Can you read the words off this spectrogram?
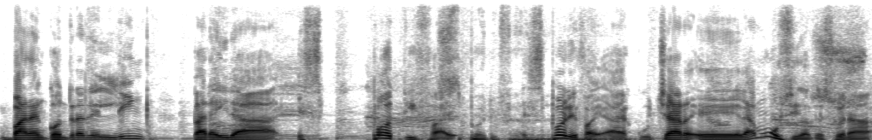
van a encontrar el link para ir a Spotify, a escuchar eh, la música que suena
